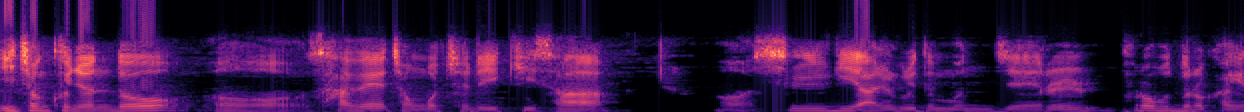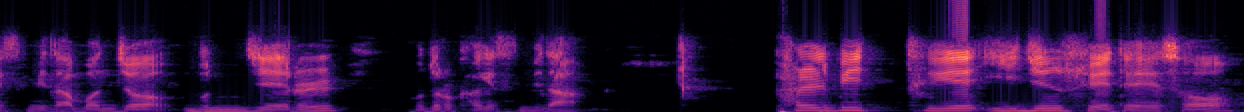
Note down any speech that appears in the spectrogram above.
2009년도 어, 사회 정보처리 기사 어, 실기 알고리즘 문제를 풀어보도록 하겠습니다. 먼저 문제를 보도록 하겠습니다. 8비트의 이진수에 대해서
